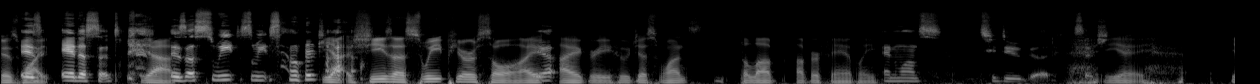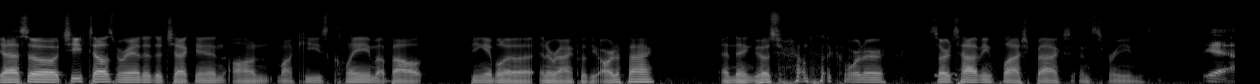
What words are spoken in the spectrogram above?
Is is white. innocent. Yeah. is a sweet, sweet summer yeah, she's a sweet, pure soul. I Yep. I agree. Who just wants the love of her family. And wants to do good. Essentially. Yay. Yeah, so Chief tells Miranda to check in on Makee's claim about being able to interact with the artifact, and then goes around the corner, starts having flashbacks and screams. Yeah.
